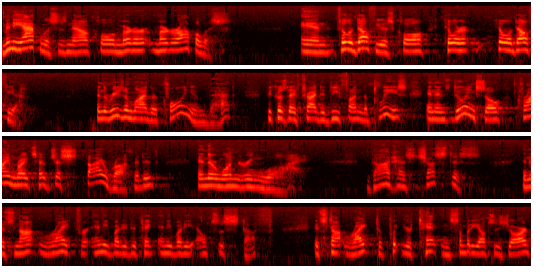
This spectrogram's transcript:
Minneapolis is now called Murder, Murderopolis. And Philadelphia is called Killer, Philadelphia. And the reason why they're calling them that, because they've tried to defund the police, and in doing so, crime rates have just skyrocketed and they're wondering why. God has justice, and it's not right for anybody to take anybody else's stuff. It's not right to put your tent in somebody else's yard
